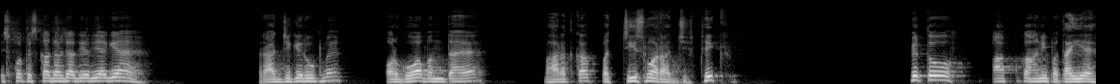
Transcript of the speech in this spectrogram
इसको किसका दर्जा दे दिया गया है? राज्य के रूप में। और गोवा बनता है भारत का पच्चीसवां राज्य, ठीक? फिर तो आपको कहानी पता ही है,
